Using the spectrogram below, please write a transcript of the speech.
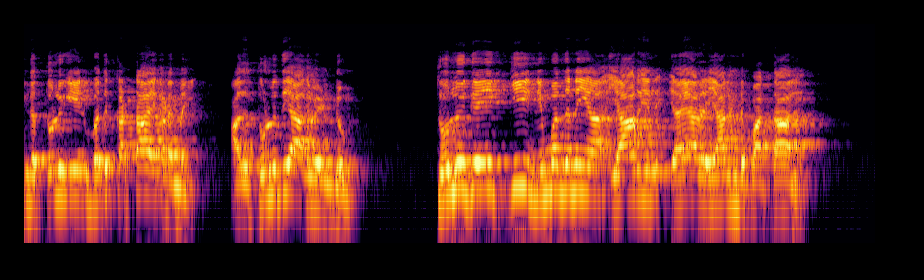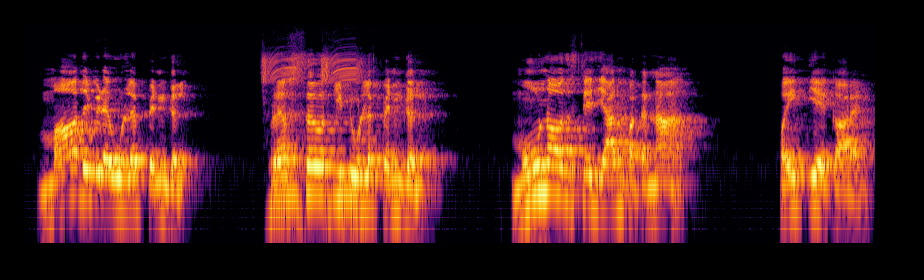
இந்த தொழுகை என்பது கட்டாய கடமை. அது தொழுதே ஆக வேண்டும். தொழுகைக்கு நிபந்தனை யார் யார் யார் என்று பார்த்தால் மாதவிட உள்ள பெண்கள் பிரசவத்திட்டு உள்ள பெண்கள். மூணாவது ஸ்டேஜ் யாருன்னு பார்த்தோன்னா பைத்தியக்காரன்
